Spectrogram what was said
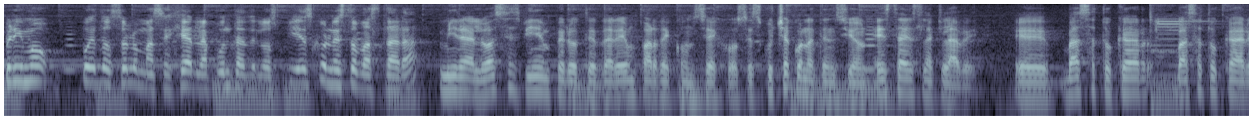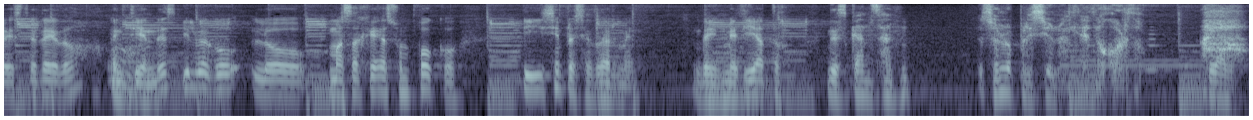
Primo, ¿puedo solo masajear la punta de los pies? ¿Con esto bastará? Mira, lo haces bien, pero te daré un par de consejos. Escucha con atención. Esta es la clave. Eh, vas a tocar, vas a tocar este dedo, ¿entiendes? Y luego lo masajeas un poco y siempre se duermen. De inmediato. Descansan. Solo presiono el dedo gordo. Claro, Ah,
